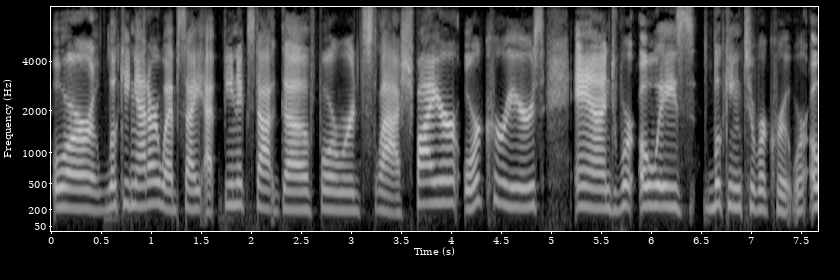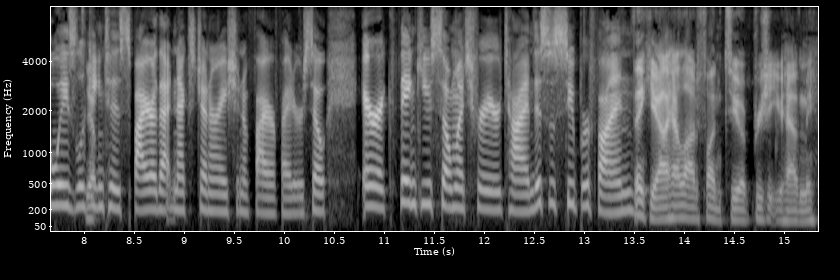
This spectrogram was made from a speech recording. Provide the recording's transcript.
or looking at our website at phoenix.gov forward slash fire or careers. And we're always looking to recruit. We're always looking Yep. to inspire that next generation of firefighters. So, Eric, thank you so much for your time. This was super fun. Thank you. I had a lot of fun too. I appreciate you having me.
